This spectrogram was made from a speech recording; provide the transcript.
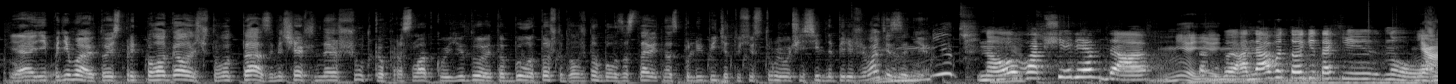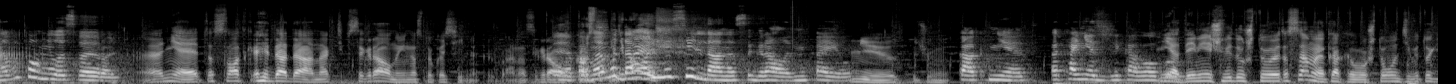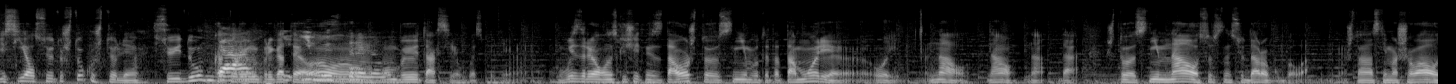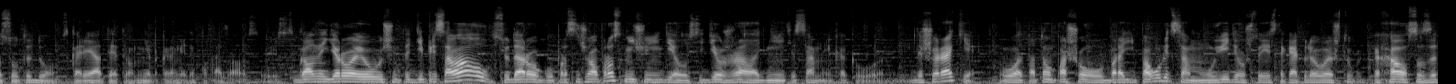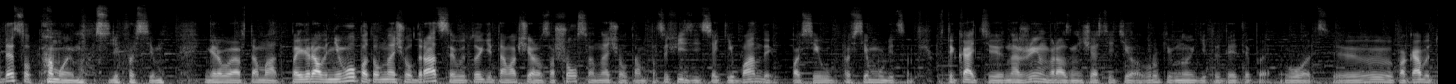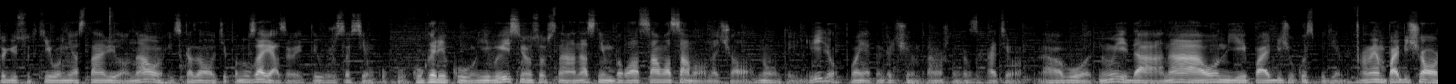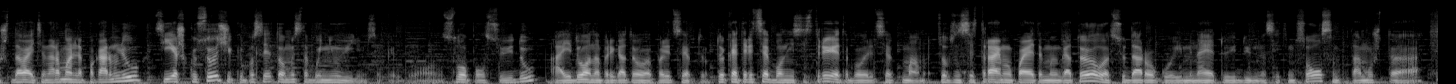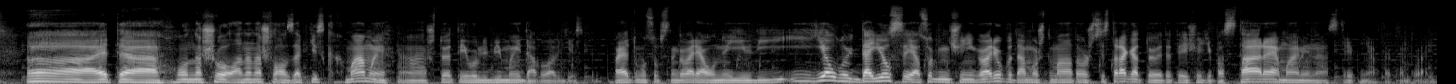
Я не понимаю, то есть предполагалось, что вот та замечательная шутка про сладкую еду, это было то, что должно было заставить нас полюбить эту сестру и очень сильно переживать из-за нее? Нет. Но нет. вообще, Лев, да. Не, не, не. Она в итоге таки, ну, не. она выполнила свою роль. А, не, это сладкая еда, да, она типа сыграла, но не настолько сильно, как бы. Она сыграла. Да, по-моему, довольно сильно она сыграла, Михаил. Нет, почему? Как нет? А конец для кого был? Нет, ты имеешь в виду, что это самое, как его, что он в итоге съел всю эту штуку, что ли? Всю еду, да, которую ему приготовил? И, и выздоровел. Он, он бы и так съел, господи. Выздоровел он исключительно из-за того, что с ним вот это Тамори, ой, Нао, Нао, на, да, что с ним Нао, собственно, всю дорогу была что она с ним ошивалась от и до. Скорее от этого, мне, по крайней мере, показалось. То есть главный герой, в общем-то, депрессовал всю дорогу, просто сначала просто ничего не делал, сидел, жрал одни эти самые, как его, дошираки, вот, потом пошел бродить по улицам, увидел, что есть такая клевая штука, как House of the Dead, по-моему, судя по всему, игровой автомат. Поиграл в него, потом начал драться, и в итоге там вообще разошелся, начал там пацифизить всякие банды по, всей, по всем улицам, втыкать ножи им в разные части тела, в руки, в ноги, т.д. и т.п. Вот. И пока в итоге все-таки его не остановила Нао и сказала, типа, ну завязывай, ты уже совсем куку, кукареку. И выяснил, собственно, она с ним была с самого-самого начала. Ну, ты не видел, по понятным причинам, потому что он так захотел. А, вот, ну и да, она, он ей пообещал, господи, она ему пообещала, что давайте нормально покормлю, съешь кусочек, и после этого мы с тобой не увидимся. Как бы. Он слопал всю еду, а еду она приготовила по рецепту. Только этот рецепт был не сестры, это был рецепт мамы. Собственно, сестра ему поэтому и готовила всю дорогу именно эту еду именно с этим соусом, потому что а, это он нашел, она нашла в записках мамы, а, что это его любимая еда была в детстве. Поэтому, собственно говоря, он и, и, и ел, ну и давился, и особо ничего не говорю, потому что мало того, что сестра готовит, это еще типа старая мамина стрипня в таком плане.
